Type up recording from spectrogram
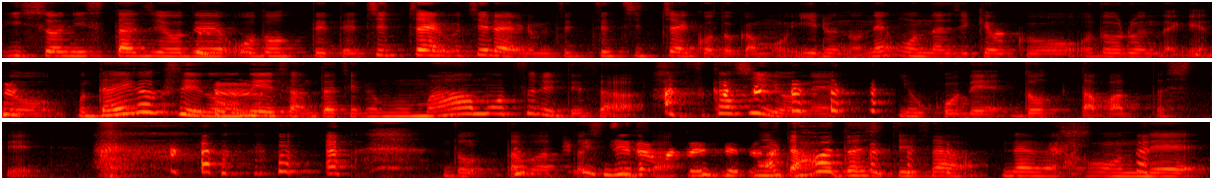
一緒にスタジオで踊ってて、ちっちゃい、うちらよりも全然ちっちゃい子とかもいるのね。同じ曲を踊るんだけど、大学生のお姉さんたちがもうまあもつれてさ、恥ずかしいよね。横でドッタバッタして。ドッタバッタしてジタバさタしてたジタバタしてさ、だから、ほんで、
